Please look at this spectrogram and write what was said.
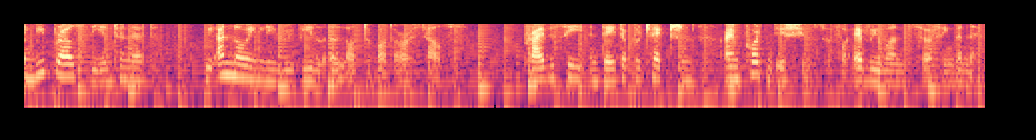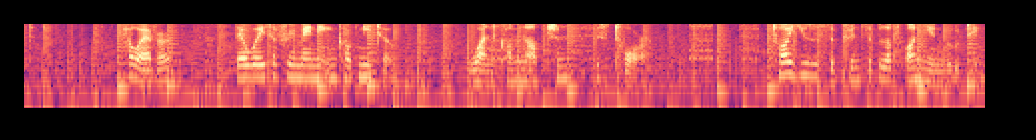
When we browse the internet, we unknowingly reveal a lot about ourselves. Privacy and data protection are important issues for everyone surfing the net. However, there are ways of remaining incognito. One common option is Tor. Tor uses the principle of onion routing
